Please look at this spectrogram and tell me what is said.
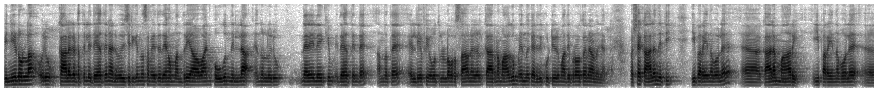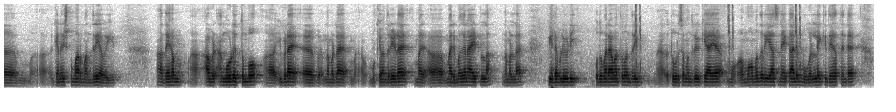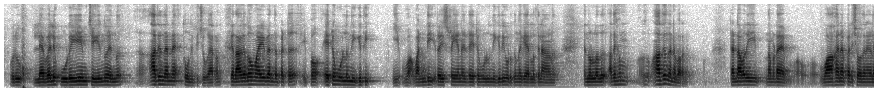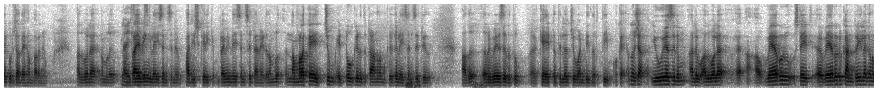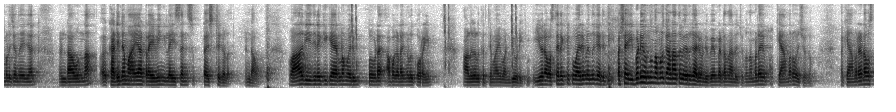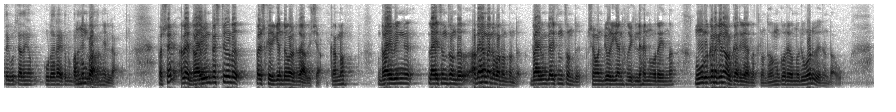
പിന്നീടുള്ള ഒരു കാലഘട്ടത്തിൽ ഇദ്ദേഹത്തിന് അനുവദിച്ചിരിക്കുന്ന സമയത്ത് ഇദ്ദേഹം മന്ത്രിയാവാൻ പോകുന്നില്ല എന്നുള്ളൊരു നിലയിലേക്കും ഇദ്ദേഹത്തിന്റെ അന്നത്തെ എൽ ഡി എഫ് യോഗത്തിലുള്ള പ്രസ്താവനകൾ കാരണമാകും എന്ന് കരുതിക്കൂട്ടിയ ഒരു മാധ്യമപ്രവർത്തകനാണ് ഞാൻ. പക്ഷേ കാലം തെറ്റി. ഈ പറയുന്ന പോലെ കാലം മാറി. ഈ പറയുന്ന പോലെ ഗണേഷ് കുമാർ മന്ത്രിയാവുകയും അദ്ദേഹം അവ അങ്ങോട്ട് എത്തുമ്പോൾ ഇവിടെ നമ്മുടെ മുഖ്യമന്ത്രിയുടെ മരുമകനായിട്ടുള്ള നമ്മളുടെ പി ഡബ്ല്യു ഡി പൊതുമരാമത്ത് മന്ത്രിയും ടൂറിസം മന്ത്രിയൊക്കെ ആയ മുഹമ്മദ് റിയാസിനേക്കാളും മുകളിലേക്ക് ഇദ്ദേഹത്തിന്റെ ഒരു ലെവൽ കൂടുകയും ചെയ്യുന്നു എന്ന് ആദ്യം തന്നെ തോന്നിപ്പിച്ചു. കാരണം ഗതാഗതവുമായി ബന്ധപ്പെട്ട് ഇപ്പോൾ ഏറ്റവും കൂടുതൽ നികുതി ഈ വണ്ടി രജിസ്റ്റർ ചെയ്യണതിന്റെ ഏറ്റവും കൂടുതൽ നികുതി കൊടുക്കുന്ന കേരളത്തിലാണ് എന്നുള്ളത് അദ്ദേഹം ആദ്യം തന്നെ പറഞ്ഞു. രണ്ടാമത് ഈ നമ്മുടെ വാഹന പരിശോധനകളെക്കുറിച്ച് അദ്ദേഹം പറഞ്ഞു. അതുപോലെ നമ്മൾ ഡ്രൈവിംഗ് ലൈസൻസിന് പരിഷ്കരിക്കും. ഡ്രൈവിംഗ് ലൈസൻസ് കിട്ടാനായിട്ട് നമ്മൾ നമ്മളൊക്കെ എച്ചും എട്ടും ഒക്കെ എടുത്തിട്ടാണ് നമുക്കൊക്കെ ലൈസൻസ് കിട്ടിയത്. അത് റിവേഴ്സ് എടുത്തും കയറ്റത്തിൽ വെച്ച് വണ്ടി നിർത്തിയും ഒക്കെ. എന്ന് വെച്ചാൽ യു എസിലും അല്ല അതുപോലെ വേറൊരു സ്റ്റേറ്റ് വേറൊരു കൺട്രിയിലൊക്കെ നമ്മൾ ചെന്ന് കഴിഞ്ഞാൽ ഉണ്ടാവുന്ന കഠിനമായ ഡ്രൈവിംഗ് ലൈസൻസ് ടെസ്റ്റുകൾ ഉണ്ടാവും. അപ്പോൾ ആ രീതിയിലേക്ക് കേരളം വരും. ഇപ്പോൾ ഇവിടെ അപകടങ്ങൾ കുറയും. ആളുകൾ കൃത്യമായി വണ്ടി ഓടിക്കും. ഈ ഒരു അവസ്ഥയിലേക്കൊക്കെ വരുമെന്ന് കരുതി. പക്ഷേ ഇവിടെയൊന്നും നമ്മൾ കാണാത്ത വേറൊരു കാര്യമുണ്ട്. ഇപ്പം പെട്ടെന്ന് ആലോചിച്ചു. ആലോചിച്ചപ്പോൾ നമ്മുടെ ക്യാമറ വെച്ചല്ലോ. ആ ക്യാമറയുടെ അവസ്ഥയെക്കുറിച്ച് അദ്ദേഹം കൂടുതലായിട്ടൊന്നും പറഞ്ഞു പറഞ്ഞില്ല പറഞ്ഞില്ല. പക്ഷേ അല്ലെ ഡ്രൈവിംഗ് ടെസ്റ്റുകൾ പരിഷ്കരിക്കേണ്ടത് വളരെ ആവശ്യമാണ്. കാരണം ഡ്രൈവിംഗ് ലൈസൻസ് ഉണ്ട്. അദ്ദേഹം തന്നെ പറഞ്ഞിട്ടുണ്ട്. ഡ്രൈവിംഗ് ലൈസൻസ് ഉണ്ട്. പക്ഷെ വണ്ടി ഓടിക്കാൻ അറിയില്ല എന്ന് പറയുന്ന നൂറുകണക്കിന് ആൾക്കാർ കേരളത്തിലുണ്ട്. നമുക്കറിയാവുന്ന ഒരുപാട് പേരുണ്ടാവും.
